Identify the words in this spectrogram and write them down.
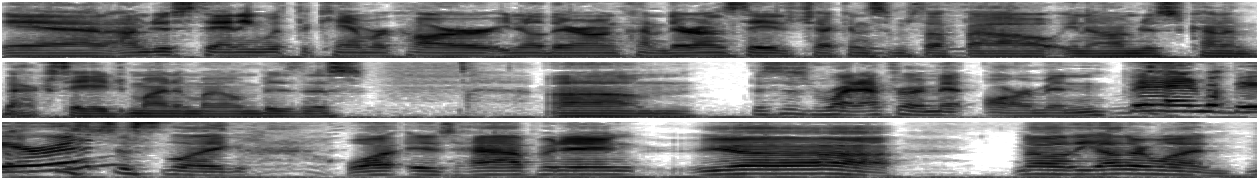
And I'm just standing with the camera car. You know, they're on kind of, they're on stage checking some stuff out. You know, I'm just kind of backstage minding my own business. Um, this is right after I met Armin. Van Buuren? It's just like, what is happening? Yeah. No, the other one.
